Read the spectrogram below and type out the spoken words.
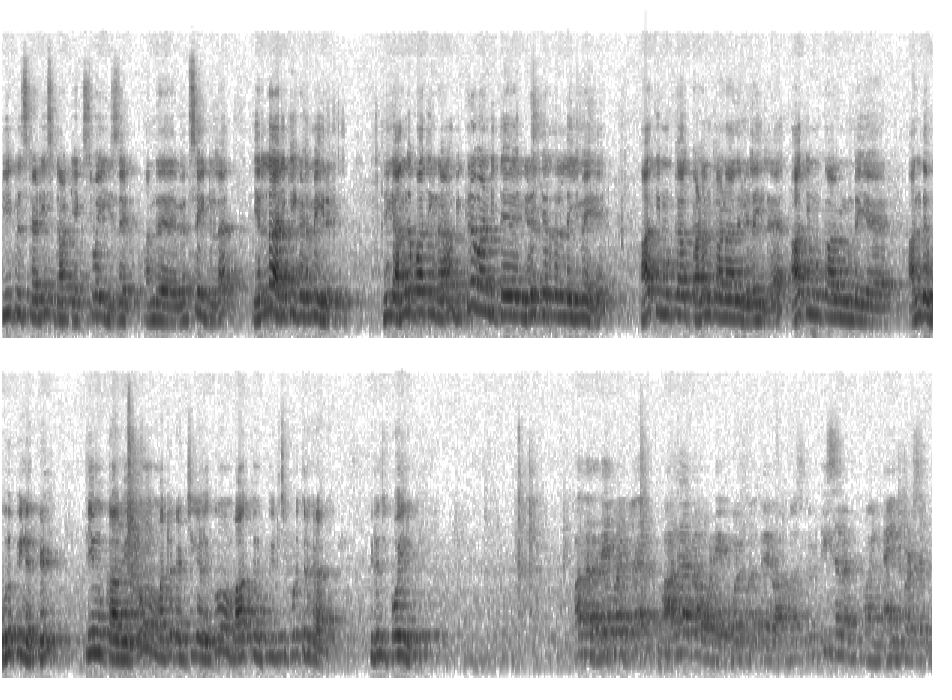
People studies dot X Y Z அந்த வெப்சைட்டில் எல்லா அறிக்கைகளுமே இருக்கு. நீங்கள் அங்கே பார்த்தீங்கன்னா விக்கிரவாண்டி தே இடைத்தேர்தல்லையுமே அதிமுக களம் காணாத நிலையில் அதிமுகவினுடைய அந்த உறுப்பினர்கள் திமுகவிற்கும் மற்ற கட்சிகளுக்கும் வாக்கு பிரித்து கொடுத்துருக்குறாங்க. பிரிஞ்சு போயிருக்கு. ஃபாதர் அதே பாயிண்ட்ல பாஜகவுடைய ஓட் வந்து almost fifty seven point nine percent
